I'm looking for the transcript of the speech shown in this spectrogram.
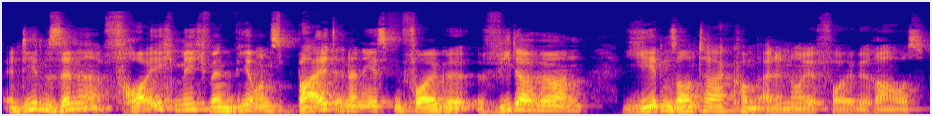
In diesem Sinne freue ich mich, wenn wir uns bald in der nächsten Folge wiederhören. Jeden Sonntag kommt eine neue Folge raus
